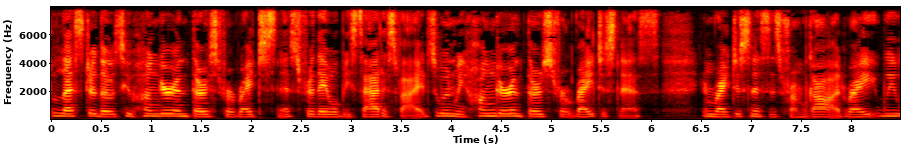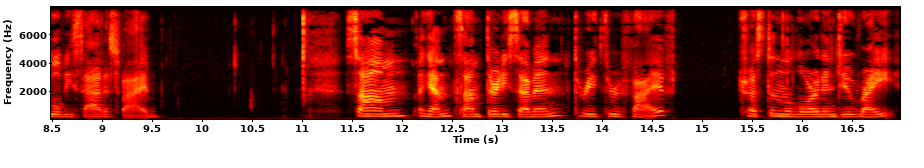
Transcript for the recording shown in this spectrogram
Blessed are those who hunger and thirst for righteousness, for they will be satisfied. So when we hunger and thirst for righteousness, and righteousness is from God, right? We will be satisfied. Psalm, again, Psalm 37, 3 through 5. Trust in the Lord and do right.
